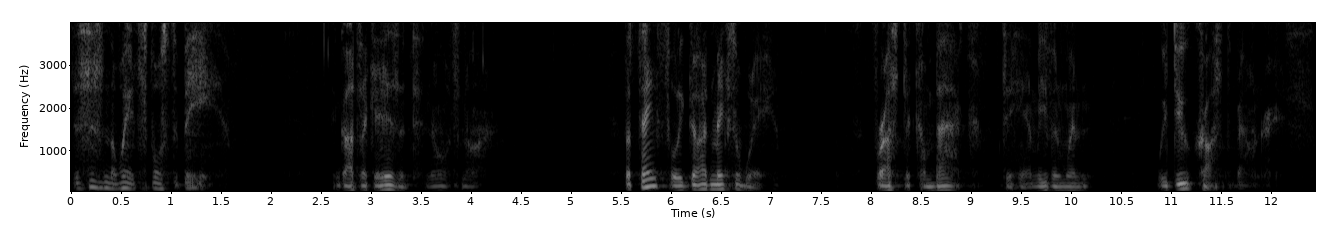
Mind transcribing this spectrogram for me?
this isn't the way it's supposed to be. And God's like, it isn't. No, it's not. But thankfully, God makes a way for us to come back to Him, even when we do cross the boundaries.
